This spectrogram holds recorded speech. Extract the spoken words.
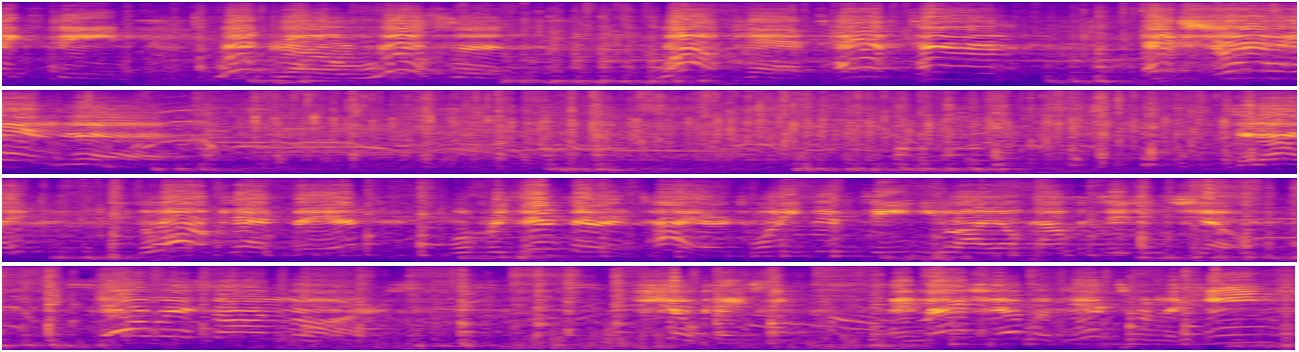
2016 Woodrow Wilson Wildcats halftime extravaganza. Tonight, the Wildcat Band will present their entire 2015 UIL competition show, Elvis on Mars, showcasing a mashup of hits from the king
